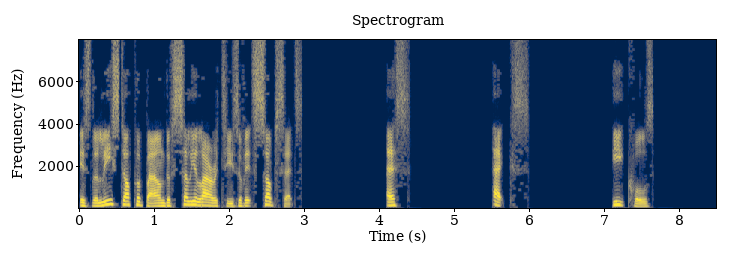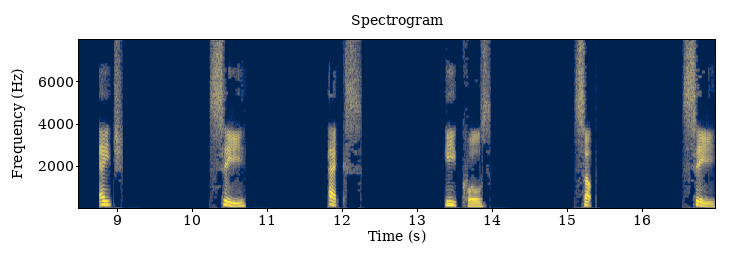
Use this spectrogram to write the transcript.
is the least upper bound of cellularities of its subsets. S X equals H C X equals sup C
